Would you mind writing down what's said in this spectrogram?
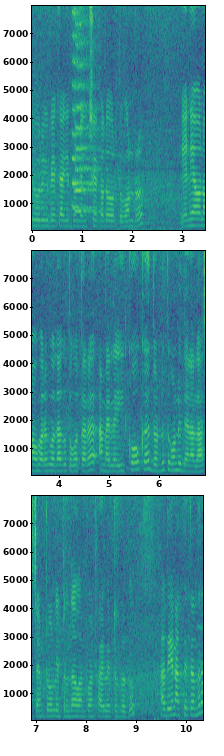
ಇವ್ರಿಗೆ ಬೇಕಾಗಿದ್ದು ಮಿಲ್ಕ್ ಶೇಕ್ ಅದು ಅವ್ರು ತೊಗೊಂಡ್ರು. ಏನೇ ಅವು ನಾವು ಹೊರಗೆ ಹೋದಾಗ ತೊಗೋತಾರೆ. ಆಮೇಲೆ ಈ ಕೋಕ್ ದೊಡ್ಡ ತೊಗೊಂಡಿದ್ದೆ ನಾನು ಲಾಸ್ಟ್ ಟೈಮ್ ಟೂ ಲೀಟ್ರದ ಒನ್ ಪಾಯಿಂಟ್ ಫೈವ್ ಲೀಟ್ರದ್ದು ಅದೇನಾಗ್ತೈತೆ ಅಂದ್ರೆ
